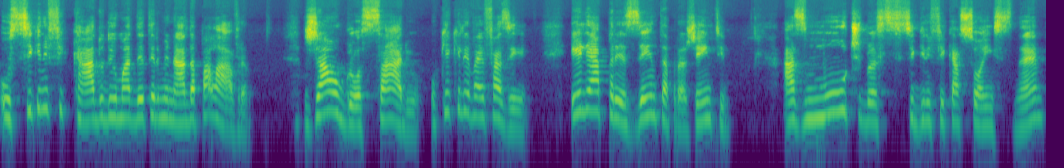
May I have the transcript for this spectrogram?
o significado de uma determinada palavra. Já o glossário, o que, que ele vai fazer? Ele apresenta para a gente as múltiplas significações, né?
